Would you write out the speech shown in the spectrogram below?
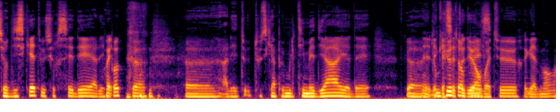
sur disquette ou sur CD à l'époque. Euh, allez, tout, tout, ce qui est un peu multimédia, il y a des euh, les, les cassettes audio en voiture également.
